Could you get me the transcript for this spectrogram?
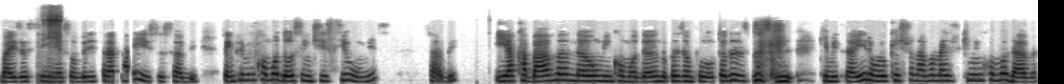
Mas, assim, é sobre tratar isso, sabe? Sempre me incomodou sentir ciúmes, sabe? e acabava não me incomodando. Por exemplo, todas as pessoas que, que me traíram, eu questionava mais o que me incomodava.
